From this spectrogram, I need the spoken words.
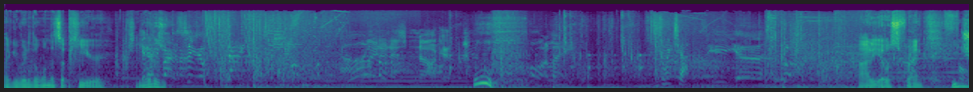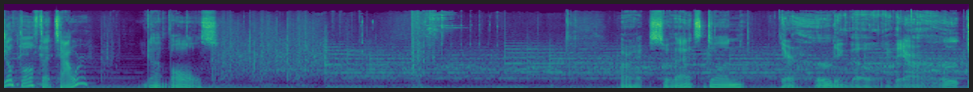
I get rid of the one that's up here. 'cause I know there's. Anybody see him? Right in his noggin. Oof. Switch up. Adios, friend. You jumped off that tower? You got balls. So that's done. They're hurting though. Like they are hurt.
